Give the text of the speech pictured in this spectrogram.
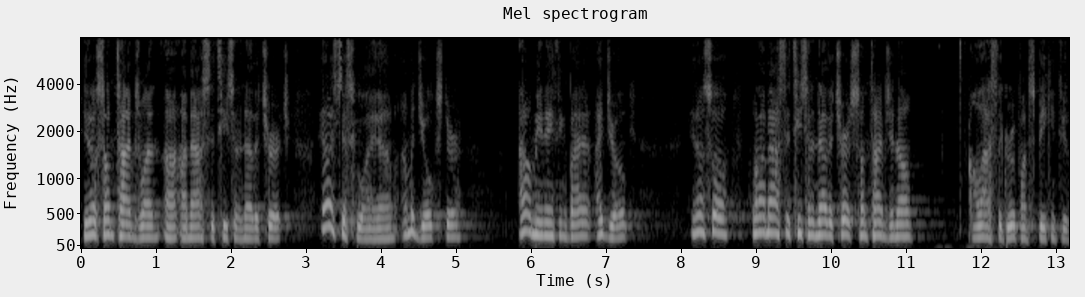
You know, sometimes when uh, I'm asked to teach in another church, you know, it's just who I am. I'm a jokester. I don't mean anything by it. I joke. You know, so when I'm asked to teach in another church, sometimes, you know, I'll ask the group I'm speaking to,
